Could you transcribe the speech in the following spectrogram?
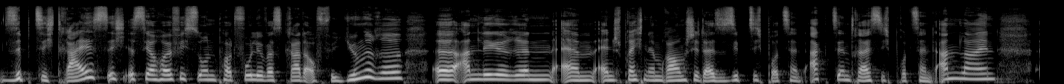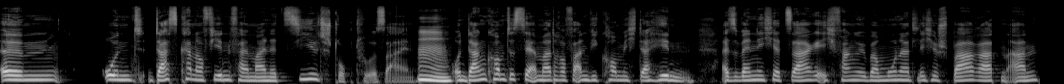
70-30 ist ja häufig so ein Portfolio, was gerade auch für jüngere äh, Anlegerinnen ähm, entsprechend im Raum steht, also 70 Prozent Aktien, 30 Prozent Anleihen. Ähm, und das kann auf jeden Fall mal eine Zielstruktur sein. Mhm. Und dann kommt es ja immer darauf an, wie komme ich dahin. Also wenn ich jetzt sage, ich fange über monatliche Sparraten an,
